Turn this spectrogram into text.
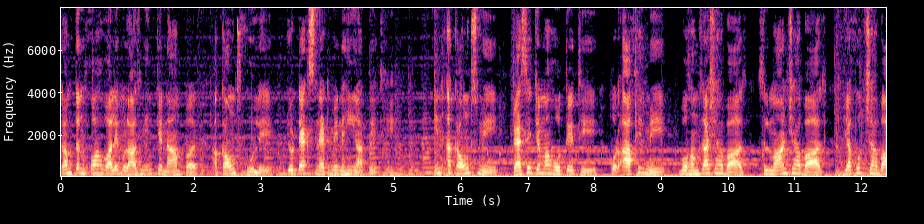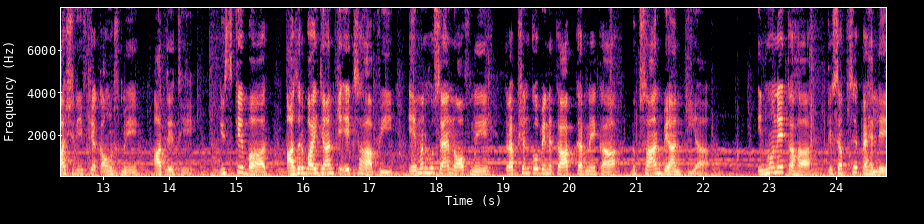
कम तनख्वाह वाले मुलाजमीन के नाम पर अकाउंट्स खोले जो टैक्स नेट में नहीं आते थे। इन अकाउंट्स में पैसे जमा होते थे और आखिर में वो हमजा शहबाज, सलमान शहबाज या खुद शहबाज शरीफ के अकाउंट्स में आते थे। इसके बाद आजरबाईजान के एक सहाफ़ी एमन हुसैन ऑफ़ ने करप्शन को बेनकाब करने का नुकसान बयान किया। इन्होंने कहा कि सबसे पहले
